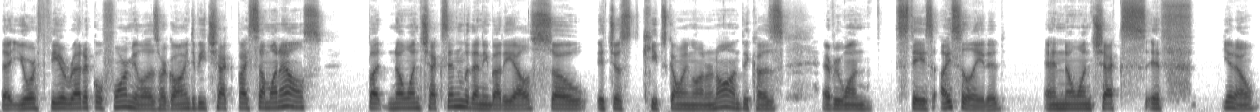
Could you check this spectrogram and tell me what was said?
that your theoretical formulas are going to be checked by someone else, but no one checks in with anybody else, so it just keeps going on and on because everyone stays isolated and no one checks if, you know,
